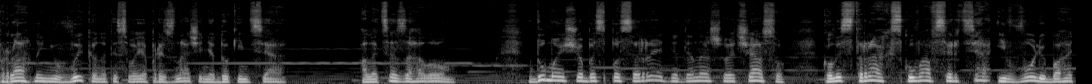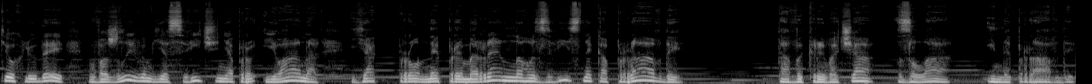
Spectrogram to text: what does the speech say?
прагненню виконати своє призначення до кінця. Але це загалом. Думаю, що безпосередньо для нашого часу, коли страх скував серця і волю багатьох людей, важливим є свідчення про Іоанна як про непримиренного звісника правди та викривача зла і неправди.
